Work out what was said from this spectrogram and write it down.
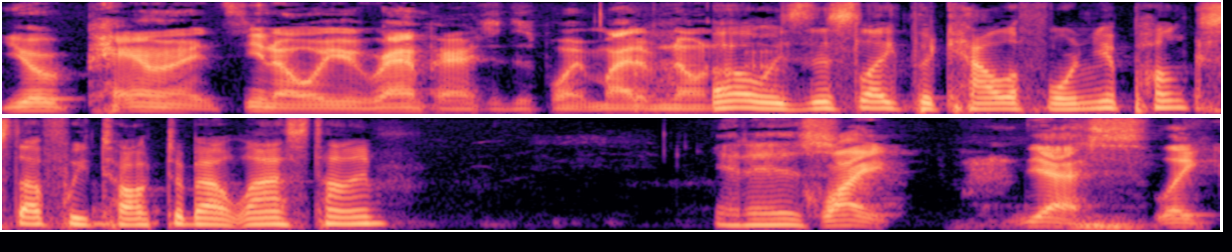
your parents, you know, or your grandparents at this point might have known. Oh, about. is this like the California punk stuff we talked about last time? It is. Quite. Yes. Like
